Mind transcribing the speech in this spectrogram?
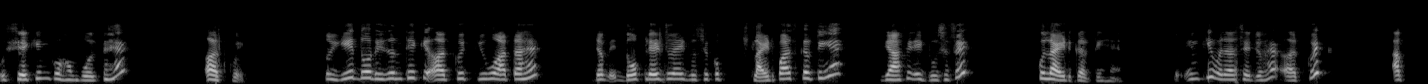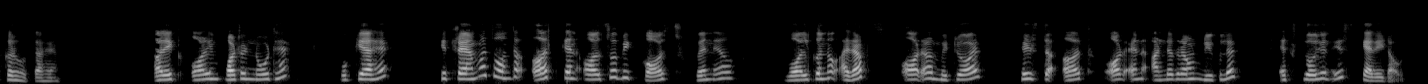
उस शेकिंग को हम बोलते हैं अर्थक्विक तो ये दो रीजन थे कि अर्थक्विक क्यों आता है। जब दो प्लेट जो है एक दूसरे को स्लाइड पास करती है या फिर एक दूसरे से कोलाइड करती हैं। तो इनकी वजह से जो है अर्थक्विक अक्कर होता है। और एक और इम्पोर्टेंट नोट है, वो क्या है कि tremors on the earth can also be caused when a volcano erupts or a meteor hits the earth or an underground nuclear explosion is carried out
